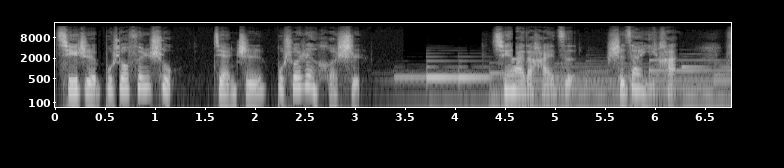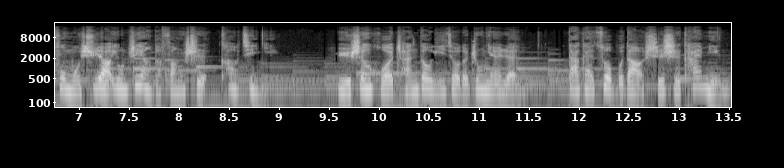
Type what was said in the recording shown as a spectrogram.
岂止不说分数，简直不说任何事。亲爱的孩子，实在遗憾，父母需要用这样的方式靠近你。与生活缠斗已久的中年人，大概做不到时时开明，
